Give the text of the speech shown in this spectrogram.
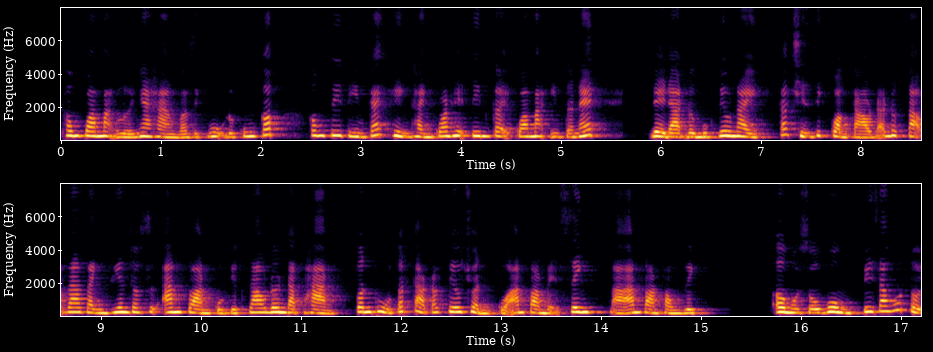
thông qua mạng lưới nhà hàng và dịch vụ được cung cấp. Công ty tìm cách hình thành quan hệ tin cậy qua mạng Internet để đạt được mục tiêu này, các chiến dịch quảng cáo đã được tạo ra dành riêng cho sự an toàn của việc giao đơn đặt hàng, tuân thủ tất cả các tiêu chuẩn của an toàn vệ sinh và an toàn phòng dịch. Ở một số vùng, Pizza Hut tổ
